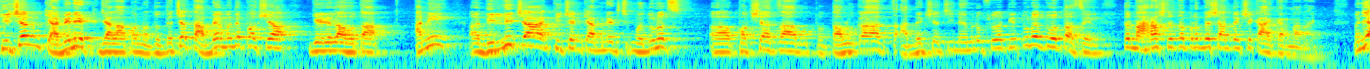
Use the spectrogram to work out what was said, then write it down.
किचन कॅबिनेट ज्याला आपण म्हणतो त्याच्या ताब्यामध्ये पक्ष गेलेला होता. आणि दिल्लीच्या किचन कॅबिनेट मधूनच पक्षाचा तालुका अध्यक्षाची नेमणूक सुद्धा तिथूनच होत असेल तर महाराष्ट्राचा प्रदेश अध्यक्ष काय करणार आहे? म्हणजे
